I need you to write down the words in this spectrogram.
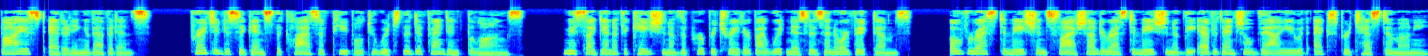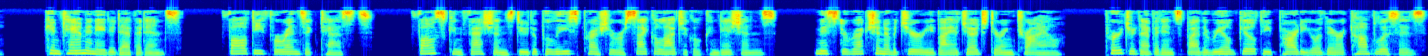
Biased editing of evidence. Prejudice against the class of people to which the defendant belongs. Misidentification of the perpetrator by witnesses and or victims. Overestimation slash underestimation of the evidential value of expert testimony. Contaminated evidence. Faulty forensic tests. False confessions due to police pressure or psychological conditions. Misdirection of a jury by a judge during trial. Perjured evidence by the real guilty party or their accomplices,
